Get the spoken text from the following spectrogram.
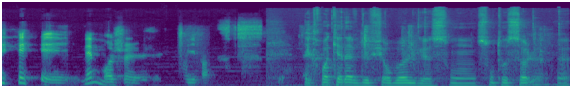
Même moi, je ne voyais pas. Les trois cadavres de Furbolg sont, sont au sol, euh,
